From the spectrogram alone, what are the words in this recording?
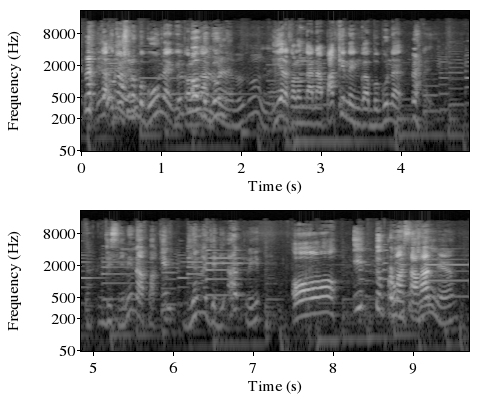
Enggak, justru berguna gitu. Oh, Kalau nggak- berguna. berguna. Iya lah kalau nggak napakin yang nggak berguna. Di sini napakin dia nggak jadi atlet. Oh, Itu permasalahannya.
